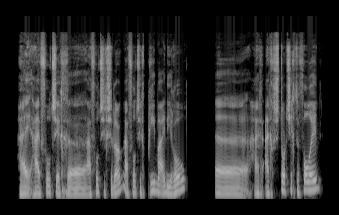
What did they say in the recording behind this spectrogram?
Hij, hij, voelt zich, hij voelt zich zo lang. Hij voelt zich prima in die rol. Hij, hij stort zich er vol in.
